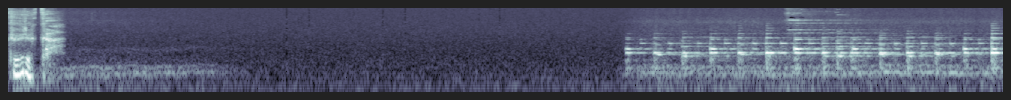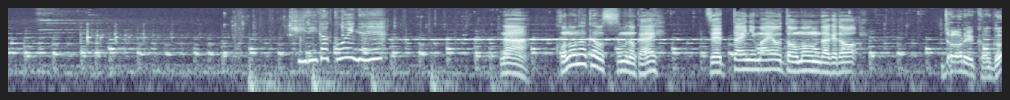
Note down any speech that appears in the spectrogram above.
来るか。霧が濃いね。なあこの中を進むのかい？絶対に迷うと思うんだけど。誰かが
